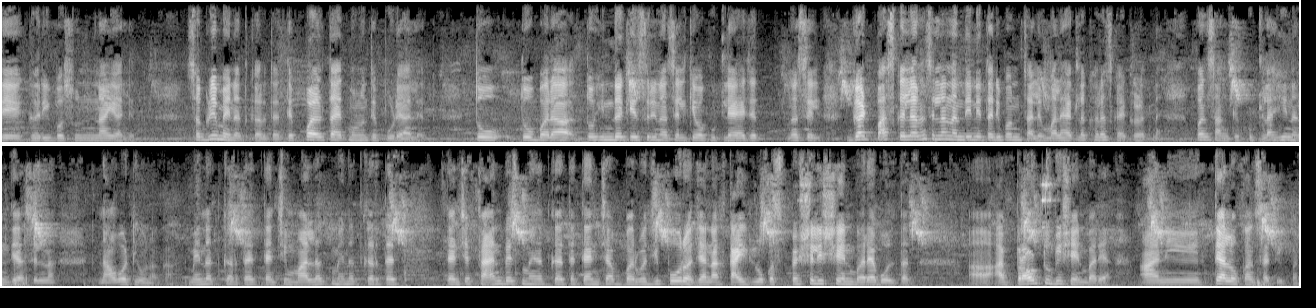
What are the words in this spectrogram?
ते घरी बसून नाही आलेत. सगळी मेहनत करतात ते पळत आहेत म्हणून ते पुढे आलेत. तो तो बरा तो हिंद केसरी नसेल किंवा कुठल्या ह्याच्यात नसेल गट पास केला नसेल ना नंदीने तरी पण चालेल. मला ह्यातलं खरंच काय कळत नाही. पण सांगते कुठलाही नंदी असेल ना नावं ठेवू नका. मेहनत करतायत त्यांची मालक मेहनत करतायत त्यांचे फॅन बेस मेहनत करतात त्यांच्याबरोबर जी पोरं ज्यांना काही लोक स्पेशली शेण बऱ्या बोलतात I am proud to be शेण बऱ्या आणि त्या लोकांसाठी पण.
